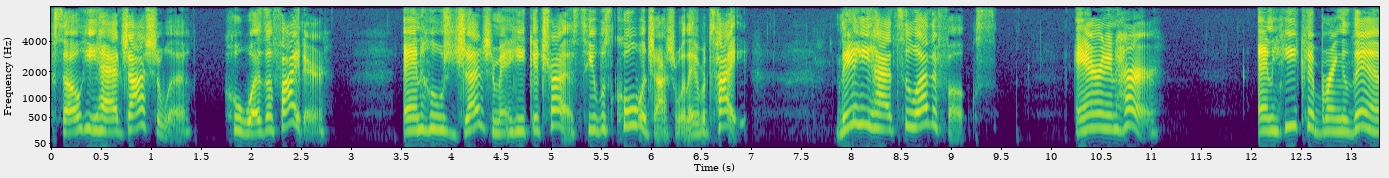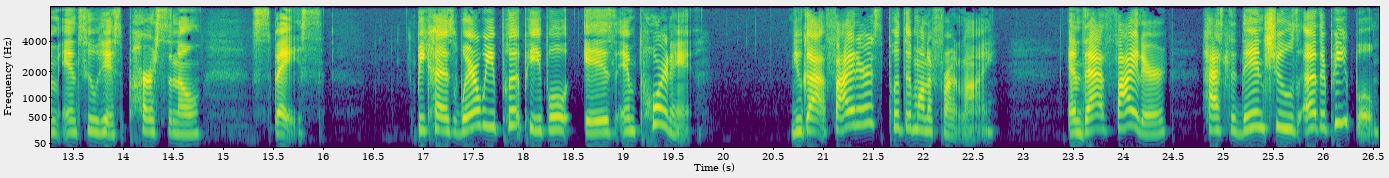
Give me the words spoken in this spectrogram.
So he had Joshua, who was a fighter and whose judgment he could trust. He was cool with Joshua. They were tight. Then he had two other folks, Aaron and Hur, and he could bring them into his personal space because where we put people is important. You got fighters, put them on the front line. And that fighter has to then choose other people,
